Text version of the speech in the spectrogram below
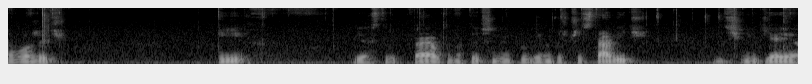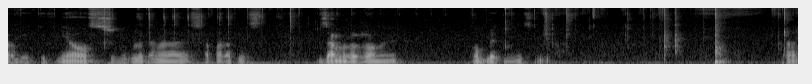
Założyć. I jest tryb automatyczny. Próbuję coś przestawić. Nic się nie dzieje. Obiektyw nie ostrzy. W ogóle kamera jest, aparat jest zamrożony. Kompletnie nic nie działa. Tak.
